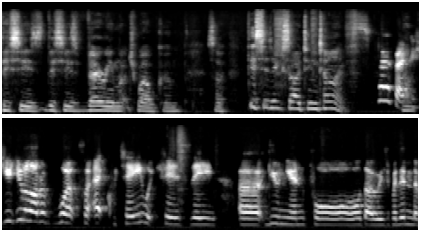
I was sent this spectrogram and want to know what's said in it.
this is this is very much welcome. So this is exciting times. Perfect, Um, because you do a lot of work for Equity, which is the uh, union for those within the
